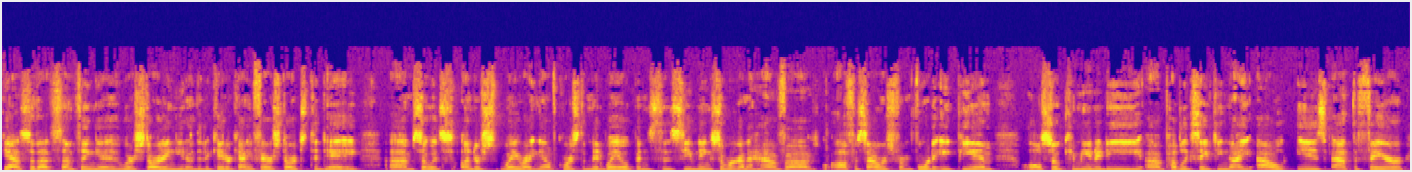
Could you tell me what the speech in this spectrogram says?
Yeah, so that's something uh, we're starting. You know, the Decatur County Fair starts today, um, so it's underway right now. Of course, the Midway opens this evening, so we're going to have uh, office hours from four to eight p.m. Also, community uh, public safety night out is at the fair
